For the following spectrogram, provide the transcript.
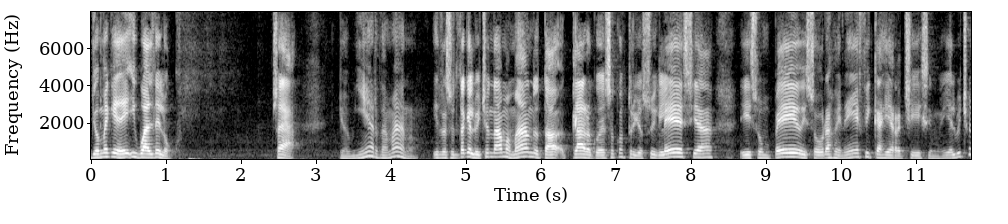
Yo me quedé igual de loco. O sea, yo, mierda, mano. Y resulta que el bicho andaba mamando. Claro, con eso construyó su iglesia, hizo un peo, hizo obras benéficas y arrechísimo. Y el bicho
